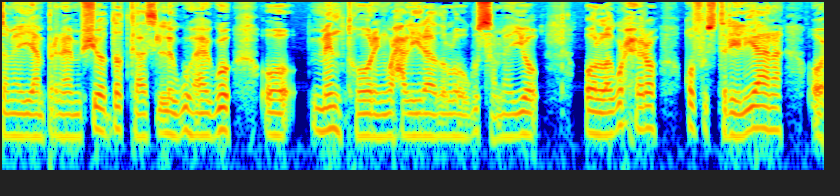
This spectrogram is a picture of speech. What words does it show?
sameeyaan barnaamijyo dadkaas lagu hago oo mentoring waxaa la yidhahdo loogu sameeyo oo lagu xiro qof australiyaana oo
